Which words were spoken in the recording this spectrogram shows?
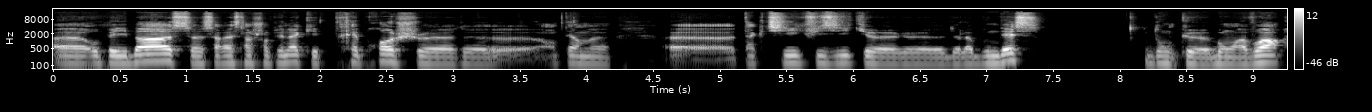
euh aux Pays-Bas? Ça reste un championnat qui est très proche euh, de, en termes euh, tactiques, physiques de la Bundes. Donc, bon, à voir.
